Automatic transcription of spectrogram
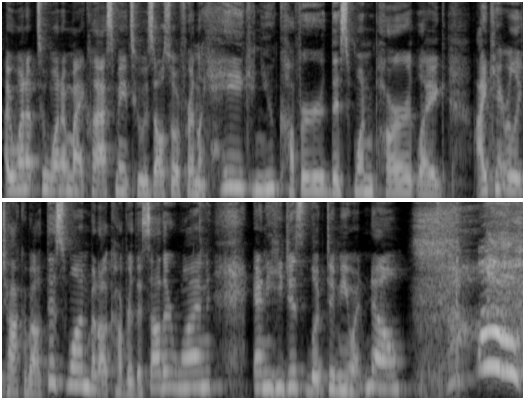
I went up to one of my classmates who was also a friend, like, hey, can you cover this one part? Like, I can't really talk about this one, but I'll cover this other one. And he just looked at me and went, no. Oh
